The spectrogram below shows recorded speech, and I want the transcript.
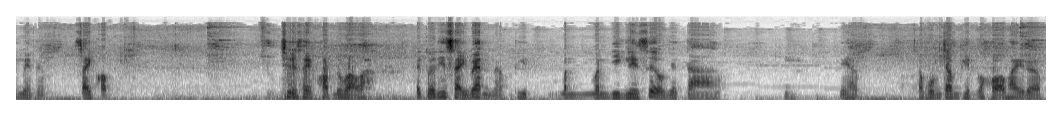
X-Men นะครับไซคอปชื่อไซคอปหรือเปล่าวะ ไอตัวที่ใส่แว่นนะครับที่มันมันยิงเลเซอร์ออกจากตาครับนี่ครับถ้าผมจำผิดก็ขออภัยด้วยครับ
